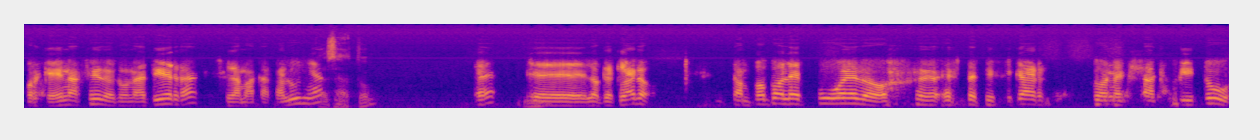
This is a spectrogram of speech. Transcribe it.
porque he nacido en una tierra que se llama Cataluña, Exacto. ¿eh? Lo que claro, tampoco le puedo eh, especificar con exactitud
